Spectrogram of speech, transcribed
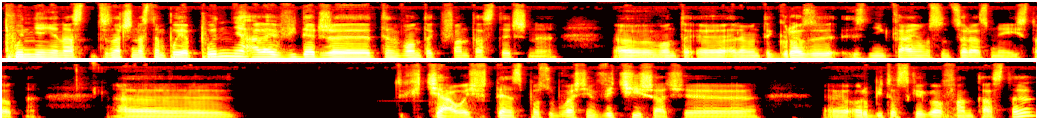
płynnie, nie nas, to znaczy następuje płynnie, ale widać, że ten wątek fantastyczny, e, wątek, e, elementy grozy znikają, są coraz mniej istotne. E, Chciałeś w ten sposób właśnie wyciszać orbitowskiego fantastę?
